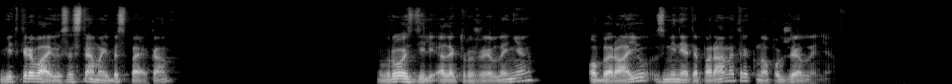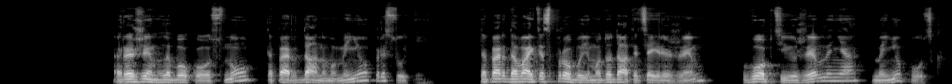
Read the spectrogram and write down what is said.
Відкриваю Система і безпека. В розділі Електроживлення обираю Змінити параметри кнопок живлення. Режим глибокого сну тепер в даному меню присутній. Тепер давайте спробуємо додати цей режим в опцію живлення меню Пуск.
